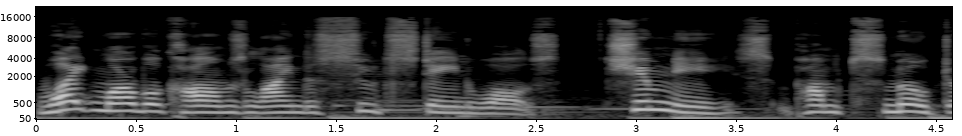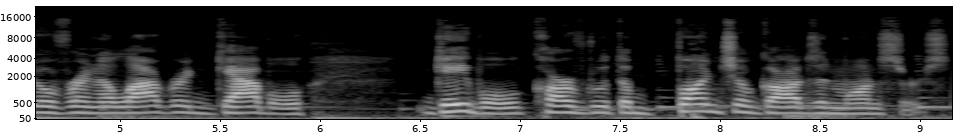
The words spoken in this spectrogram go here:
White marble columns lined the soot stained walls. Chimneys pumped smoke over an elaborate gable, gable carved with a bunch of gods and monsters.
